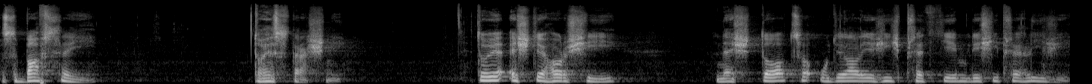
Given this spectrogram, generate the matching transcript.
Zbav se jí. To je strašný. To je ještě horší, než to, co udělal Ježíš předtím, když ji přehlíží.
